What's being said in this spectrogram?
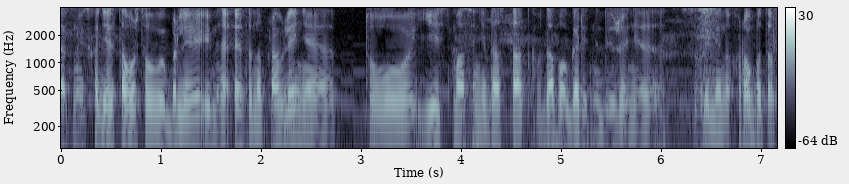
Так, ну исходя из того, что вы выбрали именно это направление, то есть масса недостатков да, в алгоритме движения современных роботов.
